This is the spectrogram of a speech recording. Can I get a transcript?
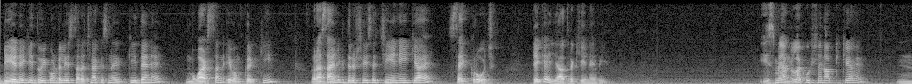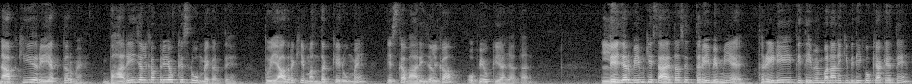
डीएनए की दुई कुंडली संरचना किसने की देन है? वाटसन एवं क्रिक की। रासायनिक दृष्टि से चीनी क्या है? सेक्रोज। ठीक है याद रखिए इन्हें भी। इसमें अगला क्वेश्चन आपकी क्या है? नाभिकीय रिएक्टर में भारी जल का प्रयोग किस रूप में करते हैं? तो याद रखिए मंदक के रूप में इसका भारी जल का उपयोग किया जाता है। लेजर बीम की सहायता से त्रिविमीय थ्री डी प्रतिबिंब बनाने की विधि को क्या कहते हैं?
